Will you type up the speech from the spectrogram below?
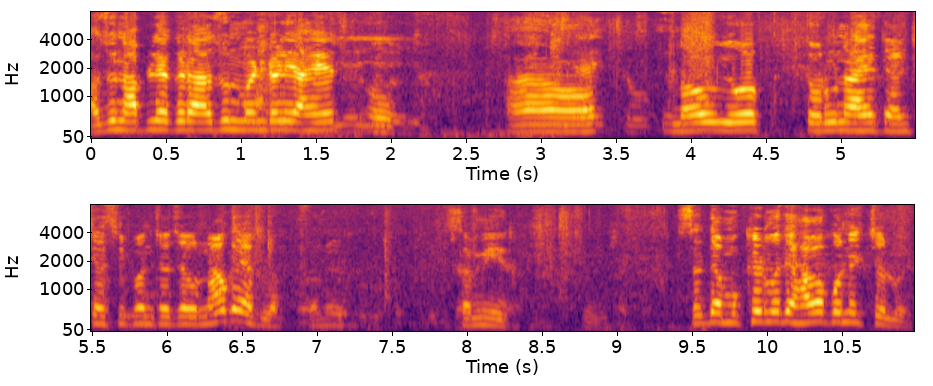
अजून आपल्याकडे अजून मंडळी आहेत. हो. अ, नवयुवक तरुण आहेत त्यांच्याशी पण चर्चा करू. नाव काय आपलं? समीर. सध्या मुखेडमध्ये हवा कोणाची चालू आहे?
